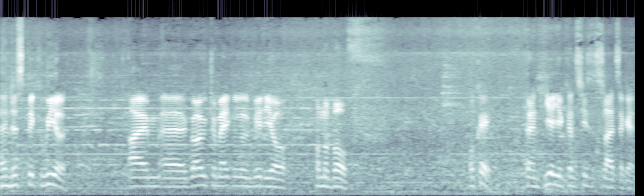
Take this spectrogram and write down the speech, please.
And this big wheel. I'm uh, going to make a little video from above. Okay, and here you can see the slides again.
